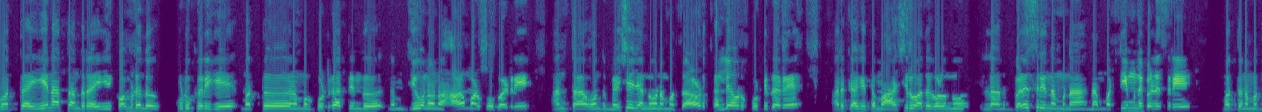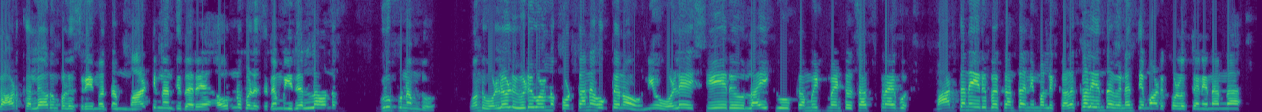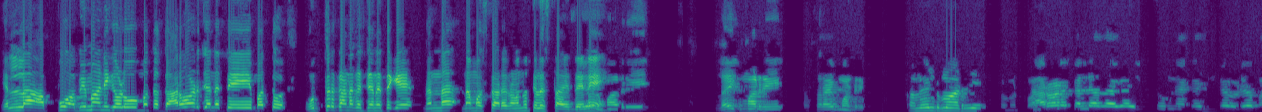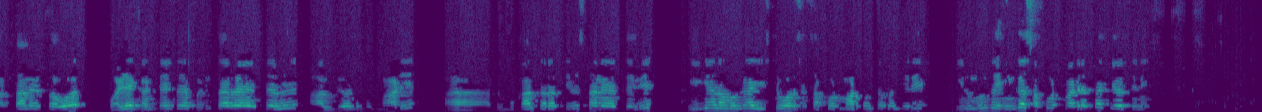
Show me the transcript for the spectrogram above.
ಮತ್ತೆ ಏನಾತಂದ್ರ ಈ ಕಾಮಿಡಿ ಕುಡುಕರಿಗೆ ಮತ್ತ ನಮ್ಮ ಗುಟ್ಕಾ ತಿಂದು ನಮ್ಮ ಜೀವನವನ್ನು ಹಾಳು ಮಾಡ್ಕೋಬೇಡ್ರಿ ಅಂತ ಒಂದು ಮೆಸೇಜ್ ಅನ್ನು ನಮ್ಮ ಧಾರವಾಡ ಕಲ್ಲೆ ಅವರು ಕೊಟ್ಟಿದ್ದಾರೆ. ಅದಕ್ಕಾಗಿ ತಮ್ಮ ಆಶೀರ್ವಾದಗಳನ್ನು ಇಲ್ಲ ಬೆಳೆಸ್ರಿ ನಮ್ಮನ್ನ, ನಮ್ಮ ಟೀಮ್ನ ಬೆಳೆಸ್ರಿ, ಮತ್ತೆ ನಮ್ಮ ಧಾರವಾಡ ಕಲ್ಲೆ ಅವ್ರನ್ನ ಬೆಳೆಸ್ರಿ, ಮತ್ತೆ ನಮ್ಮ ಮಾರ್ಟಿನ್ ಅಂತಿದ್ದಾರೆ, ಅವ್ರನ್ನ ಬೆಳೆಸ್ರಿ ನಮ್ಗೆ ಇದೆಲ್ಲ ಒಂದು ಗ್ರೂಪ್ ನಮ್ದು. ಒಂದು ಒಳ್ಳೊಳ್ಳೆ ವಿಡಿಯೋಗಳನ್ನ ಕೊಡ್ತಾನೆ ಹೋಗ್ತೇವೆ ನಾವು. ನೀವು ಒಳ್ಳೆ ಶೇರ್ ಲೈಕ್ ಕಮಿಟ್ಮೆಂಟ್ ಸಬ್ಸ್ಕ್ರೈಬ್ ಮಾಡ್ತಾನೆ ಇರ್ಬೇಕಂತ ನಿಮ್ಮಲ್ಲಿ ಕಳಕಳಿಯಿಂದ ವಿನಂತಿ ಮಾಡಿಕೊಳ್ಳುತ್ತೇನೆ. ನನ್ನ ಎಲ್ಲ ಅಪ್ಪು ಅಭಿಮಾನಿಗಳು ಮತ್ತು ಧಾರವಾಡ ಜನತೆ ಮತ್ತು ಉತ್ತರ ಕನ್ನಡ ಜನತೆಗೆ ನನ್ನ ನಮಸ್ಕಾರಗಳನ್ನು ತಿಳಿಸ್ತಾ ಇದ್ದೇನೆ. ಮಾಡ್ರಿ ಲೈಕ್ ಮಾಡ್ರಿ ಸಬ್ಸ್ಕ್ರೈಬ್ ಮಾಡ್ರಿ. ಕಮೆಂಟ್ ಮಾಡ್ರಿ. ಧಾರವಾಡ ಕಲ್ಯಾದಾಗ ಯೂಟ್ಯೂಬ್ನಾಗ ಹಿಂಗ ವಿಡಿಯೋ ಬರ್ತಾನೆ ಇರ್ತಾವ. ಒಳ್ಳೆ ಕಂಟೆಂಟ್ ಬರೀತಾರೆ ಇರ್ತೇವೆ ಆ ವಿಡಿಯೋ ನಿಮಗೆ ಮಾಡಿ ಅದ್ರ ಮುಖಾಂತರ ತಿಳಿಸ್ತಾನೆ ಇರ್ತೇವೆ. ಹೀಗೆ ನಮಗ ಇಷ್ಟು ವರ್ಷ ಸಪೋರ್ಟ್ ಮಾಡ್ಕೊಂತ ಬಂದಿರಿ ಇನ್ನು ಮುಂದೆ ಹಿಂಗ ಸಪೋರ್ಟ್ ಮಾಡಿ ಅಂತ ಕೇಳ್ತೀನಿ.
